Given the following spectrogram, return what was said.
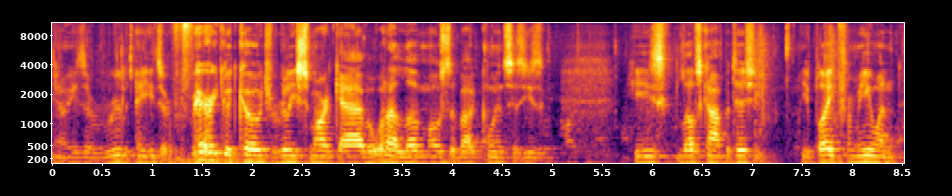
you know, he's a really, he's a very good coach, really smart guy. But what I love most about Quincy is he's, he's loves competition. He played for me when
